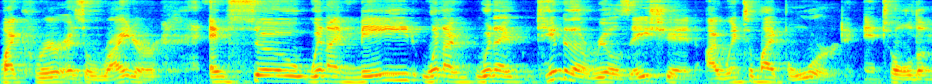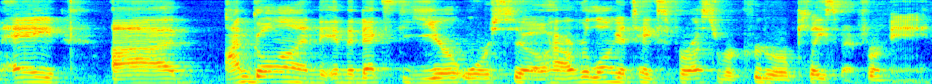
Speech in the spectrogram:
my career as a writer and so when i made when i when i came to that realization i went to my board and told them hey uh, i'm gone in the next year or so however long it takes for us to recruit a replacement for me.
